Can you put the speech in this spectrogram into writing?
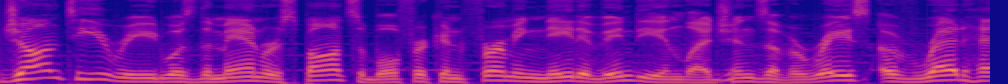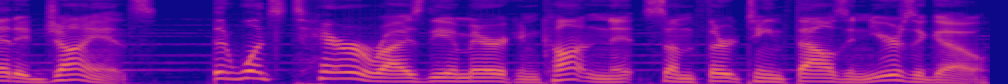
John T. Reed was the man responsible for confirming native Indian legends of a race of red-headed giants that once terrorized the American continent some 13,000 years ago.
